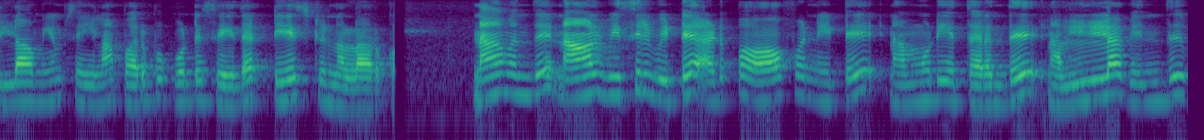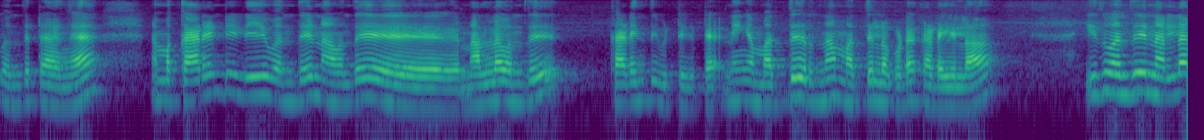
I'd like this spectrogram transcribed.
இல்லாமையும் செய்யலாம். பருப்பு போட்டு செய்தால் டேஸ்ட்டு நல்லாயிருக்கும். நான் வந்து நாலு விசில் விட்டு அடுப்பை ஆஃப் பண்ணிவிட்டு நம்முடைய திறந்து நல்லா வெந்து வந்துட்டாங்க. நம்ம கரண்டிலேயே வந்து நான் வந்து நல்லா வந்து கடைந்து விட்டுக்கிட்டேன். நீங்கள் மத்து இருந்தால் மத்தில் கூட கடையலாம். இது வந்து நல்லா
